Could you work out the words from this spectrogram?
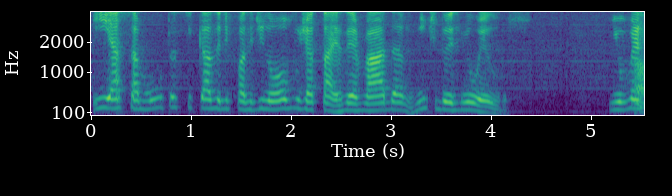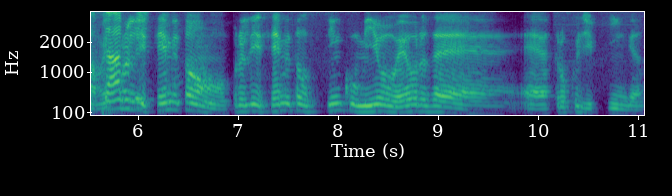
E essa multa, se caso ele fazer de novo, já está reservada 22 mil euros. E o Verstappen. Para o Lewis Hamilton, pro Lewis Hamilton 5 mil euros é, é troco de pinga.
